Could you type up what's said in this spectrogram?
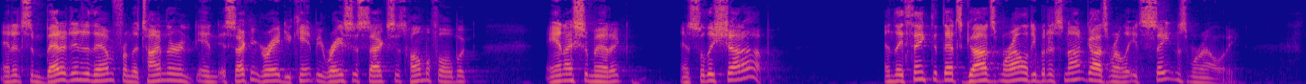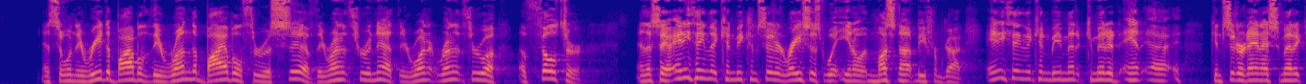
and it's embedded into them from the time they're in, in second grade. You can't be racist, sexist, homophobic, anti-Semitic, and so they shut up. And they think that that's God's morality, but it's not God's morality. It's Satan's morality. And so when they read the Bible, they run the Bible through a sieve. They run it through a net. They run it, run it through a, a filter. And they say anything that can be considered racist, you know, it must not be from God. Anything that can be committed, uh, considered anti-Semitic,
